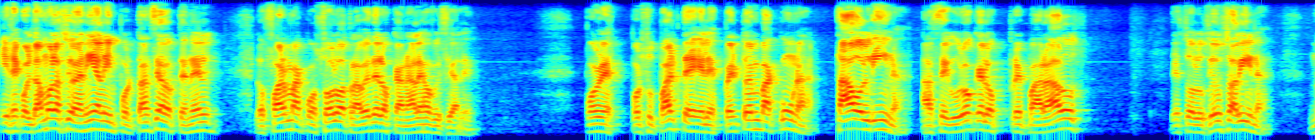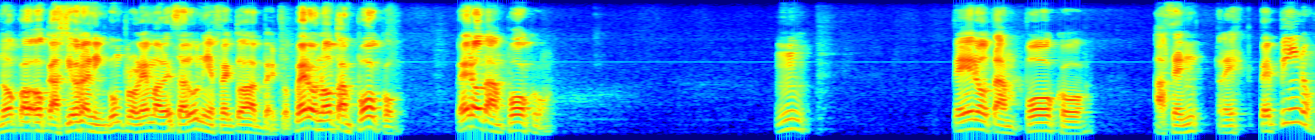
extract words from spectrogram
Y recordamos a la ciudadanía la importancia de obtener los fármacos solo a través de los canales oficiales. Por, por su parte, el experto en vacuna, Taolina, aseguró que los preparados de solución salina no ocasionan ningún problema de salud ni efectos adversos. Pero no tampoco, pero tampoco. Mm, pero tampoco hacen tres pepinos.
